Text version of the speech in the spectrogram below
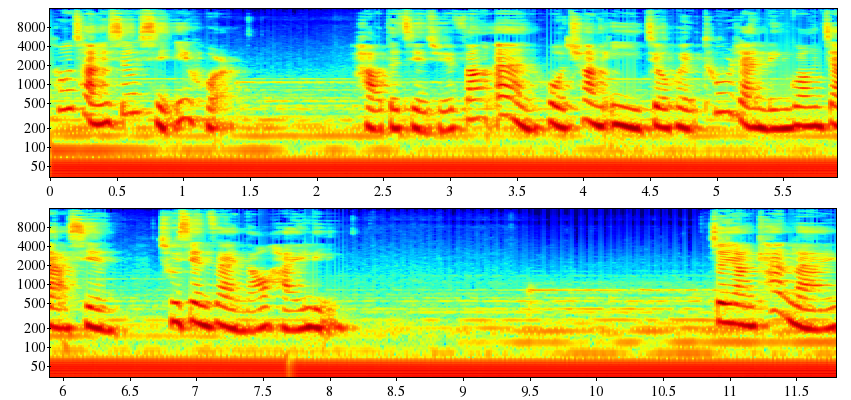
通常休息一会儿，好的解决方案或创意就会突然灵光乍现，出现在脑海里。这样看来，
